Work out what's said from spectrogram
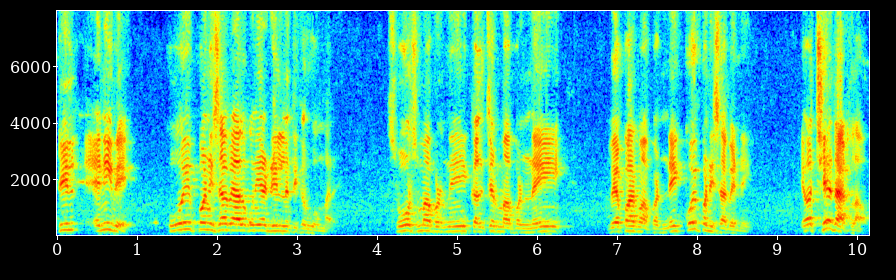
deal anyway કોઈ પણ હિસાબે આ લોકોની ડીલ નથી કરવું અમારે. સ્પોર્ટ્સમાં પણ નહીં, કલ્ચરમાં પણ નહીં, વેપારમાં પણ નહીં, કોઈ પણ હિસાબે નહીં. એવા છે દાખલાઓ.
